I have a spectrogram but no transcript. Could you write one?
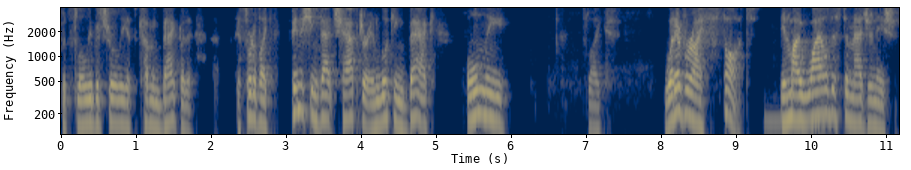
but slowly but surely it's coming back. But it's sort of like finishing that chapter and looking back only it's like whatever i thought in my wildest imagination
